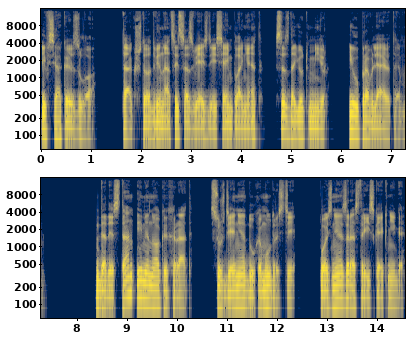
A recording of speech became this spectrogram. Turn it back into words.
и всякое зло. Так что двенадцать созвездий и семь планет создают мир и управляют им. Дадестан и Минок и Храд. Суждение духа мудрости. Поздняя зороастрийская книга.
